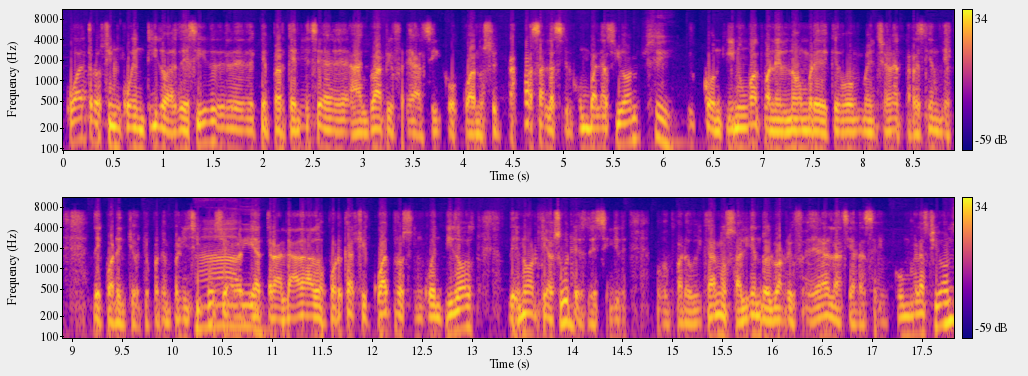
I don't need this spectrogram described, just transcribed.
452, es decir, que pertenece al barrio Freal. Cuando se traspasa la circunvalación, continúa con el nombre de que vos mencionaste recién de, 48, pero en principio se ah, había trasladado por calle 452 de norte a sur, es decir, para ubicarnos saliendo del barrio Federal hacia la circunvalación,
